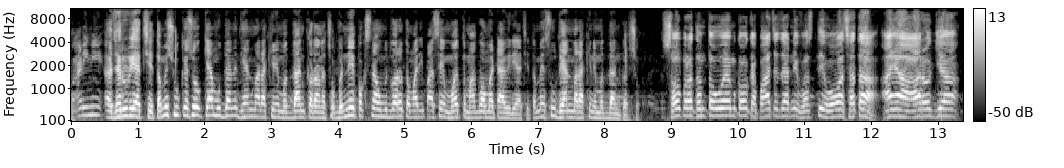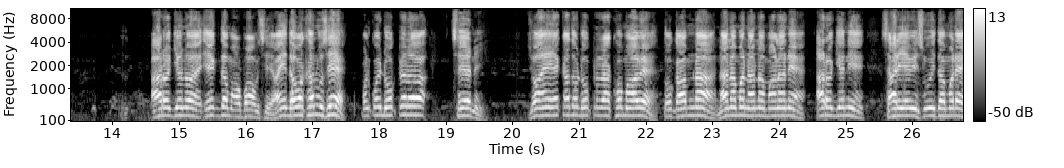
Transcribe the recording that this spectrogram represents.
પાણીની જરૂરિયાત છે. તમે શું કહેશો? કયા મુદ્દાને ધ્યાનમાં રાખીને મતદાન કરવાના છો? બંને પક્ષના ઉમેદવારો તમારી પાસે મત માંગવા માટે આવી રહ્યા છે. તમે શું ધ્યાનમાં રાખીને મતદાન કરશો? સૌ પ્રથમ તો હું એમ કહું કે પાંચ હજારની વસ્તી હોવા છતાં અહીંયા આરોગ્ય, આરોગ્યનો એકદમ અભાવ છે. અહીં દવાખાનું છે, પણ કોઈ ડોક્ટર છે નહીં. જો અહીંયા એકાદો ડોક્ટર રાખવામાં આવે, તો ગામના નાનામાં નાના માણસને આરોગ્યની સારી એવી સુવિધા મળે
